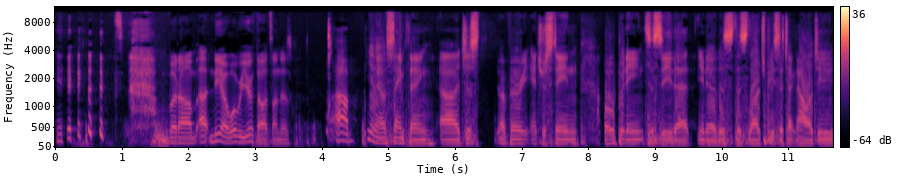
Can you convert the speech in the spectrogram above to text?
but um, uh, Neo, what were your thoughts on this? Um, you know, same thing. Uh, just a very interesting opening to see that you know this this large piece of technology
